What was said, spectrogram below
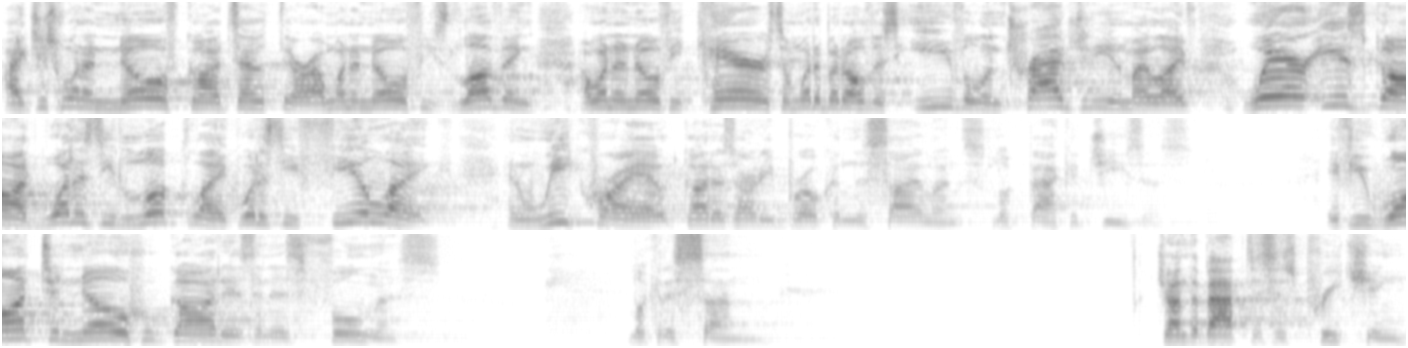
I just want to know if God's out there. I want to know if he's loving. I want to know if he he cares? And what about all this evil and tragedy in my life? Where is God? What does he look like? What does he feel like? And we cry out, God has already broken the silence. Look back at Jesus. If you want to know who God is in his fullness, look at his son. John the Baptist is preaching.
